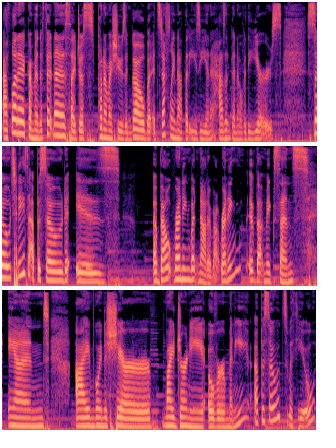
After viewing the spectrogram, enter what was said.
athletic, I'm into fitness, I just put on my shoes and go, but it's definitely not that easy and it hasn't been over the years. So today's episode is about running, but not about running, if that makes sense. And I'm going to share my journey over many episodes with you.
